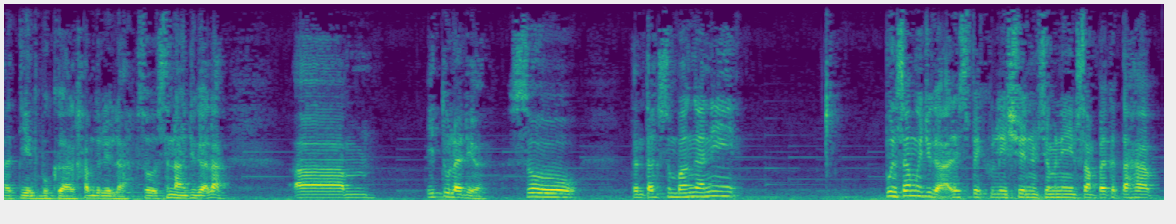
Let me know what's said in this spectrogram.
hati yang terbuka Alhamdulillah. So senang jugalah. Um, itulah dia. So tentang sumbangan ni pun sama juga. Ada speculation macam ni sampai ke tahap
